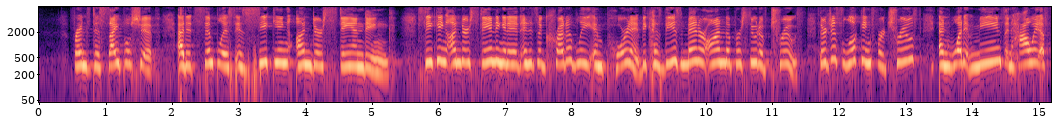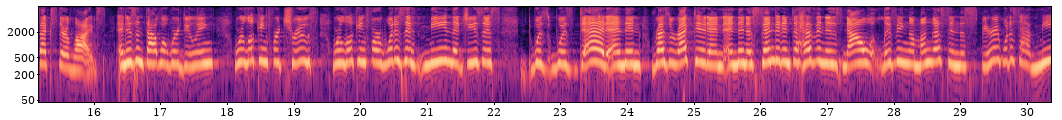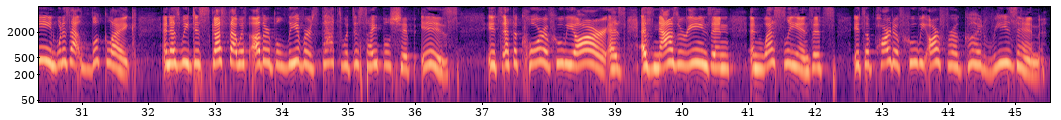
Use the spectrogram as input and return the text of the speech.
Friends, discipleship at its simplest is seeking understanding. Seeking understanding, in it, and it's incredibly important because these men are on the pursuit of truth. They're just looking for truth and what it means and how it affects their lives. And isn't that what we're doing? We're looking for truth. We're looking for what does it mean that Jesus was, was dead and then resurrected and, and then ascended into heaven is now living among us in the spirit? What does that mean? What does that look like? And as we discuss that with other believers, that's what discipleship is. It's at the core of who we are as, as Nazarenes and, and Wesleyans. It's, it's a part of who we are for a good reason.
